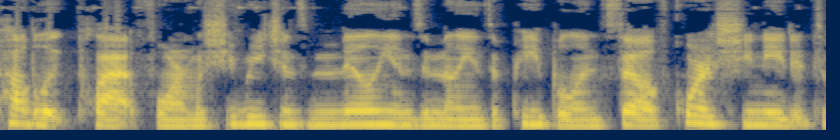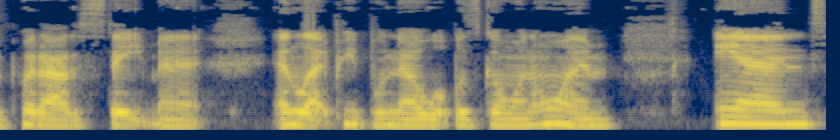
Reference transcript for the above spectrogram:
public platform where she reaches millions and millions of people. And so, of course, she needed to put out a statement and let people know what was going on. And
